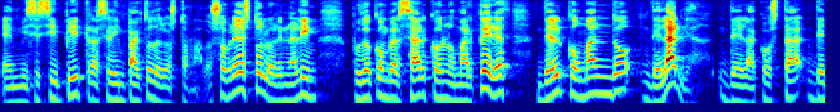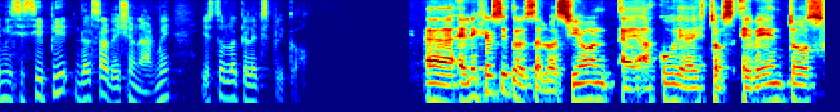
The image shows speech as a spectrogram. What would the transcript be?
en Mississippi, tras el impacto de los tornados. Sobre esto, Lorena Lim pudo conversar con Omar Pérez del Comando del Área de la costa de Mississippi del Salvation Army, y esto es lo que le explicó. Eh, el Ejército de Salvación eh, acude a estos eventos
